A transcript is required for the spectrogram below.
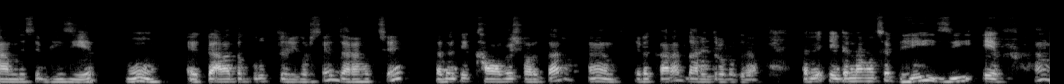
নাম দিয়েছে ভিজিএফ হুম, একটা আলাদা গ্রুপ তৈরি করছে, যারা হচ্ছে তাদেরকে খাওয়াবে সরকার হ্যাঁ এটা কারা? দারিদ্র লোকেরা। তাহলে এটার নাম হচ্ছে ভিজিএফ হ্যাঁ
